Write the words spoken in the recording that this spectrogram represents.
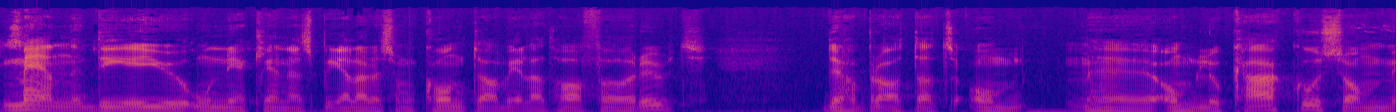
men det är ju onekligen en spelare som Conte har velat ha förut. Det har pratats om, eh, om Lukaku som,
